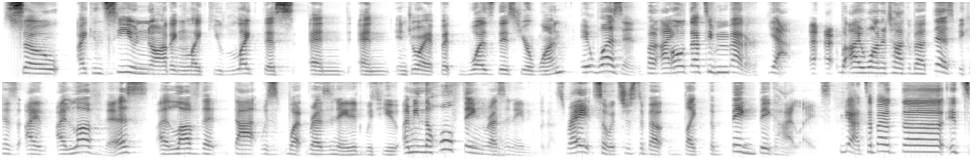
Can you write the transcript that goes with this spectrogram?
So I can see you nodding like you like this and and enjoy it, but was this your one? It wasn't, but I Oh, that's even better. yeah, I, I, I want to talk about this because I I love this. I love that that was what resonated with you. I mean, the whole thing resonated with us, right? So it's just about like the big big highlights. Yeah, it's about the it's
